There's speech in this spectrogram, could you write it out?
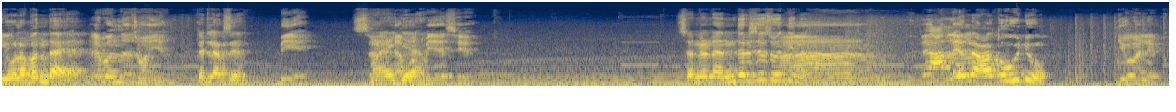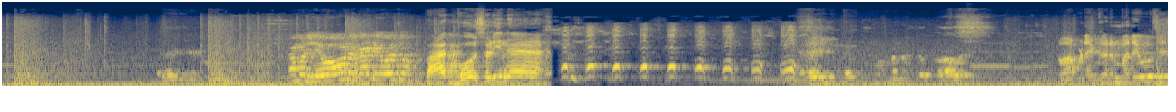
એ ઓલા બંધા એ બંદા છો અહીંયા. કેટલાક છે? બે. સાઈડમાં બે છે? સનેડ અંદર છે શોધી ને હા, હા. એટલે આ તો ઉડ્યું. જો લે આમાં લેવા આવો ને ગાડી હોય તો. ભાગ ભોસડી ને આપણે ઘરમાં રહેવું છે?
